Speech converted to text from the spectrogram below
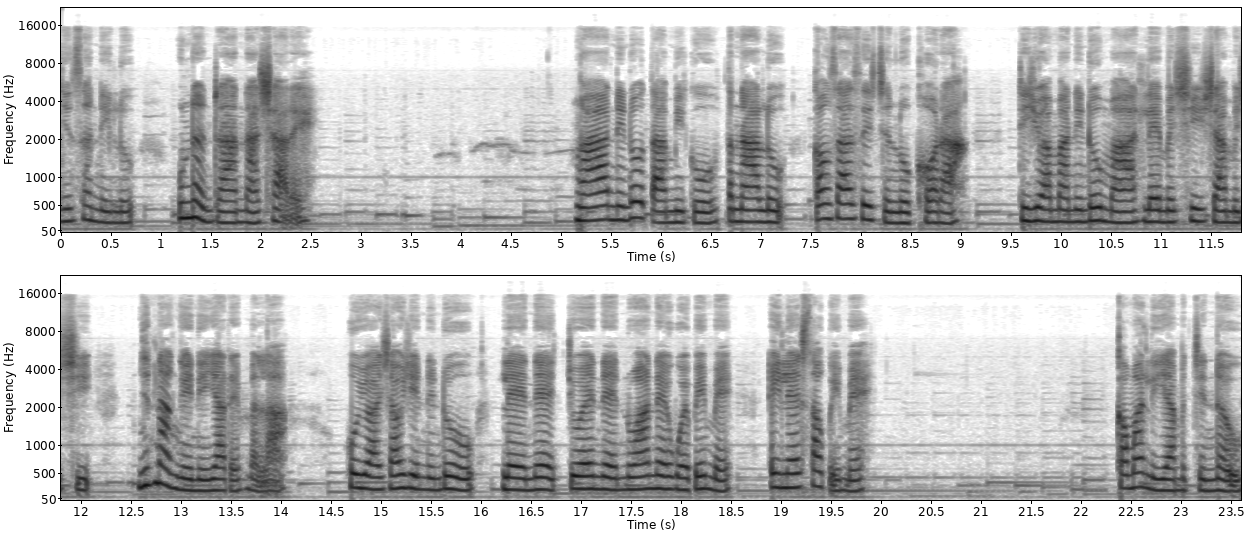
ညှင်းဆက်နေလို့ဦးနန္ဒာနာချတယ်။ငါနင်တို့သားမီကိုတနာလို့ကောင်းစားစေချင်လို့ခေါ်တာ။ဒီရွာမှာနင်တို့မှာလဲမရှိရှာမရှိမျက်နှာငယ်နေရတယ်မလား။ ဟိုရွာရောက်ရင်နင်တို့လဲနဲ့ကျွဲနဲ့နွားနဲ့ဝယ်ပေးမယ်။အိမ်လဲစောက်ပေးမယ်။ကောင်မလေးရမကျင်တော့ဘူး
